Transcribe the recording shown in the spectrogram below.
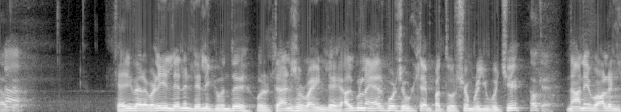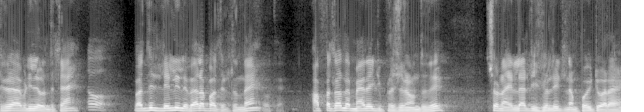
ஓகே சரி வேறு வழி இல்லைன்னு டெல்லிக்கு வந்து ஒரு ட்ரான்ஸ்ஃபர் வாங்கிட்டு அதுக்குள்ளே நான் ஏர்போர்ட்ஸை விட்டேன் பத்து வருஷம் முடிஞ்சு போச்சு. ஓகே நானே வாலண்டியராக வெளியில் வந்துட்டேன். ஓ. வந்து டெல்லியில் வேலை பார்த்துட்டு இருந்தேன். ஓகே அப்போ தான் இந்த மேரேஜ் பிரச்சனை வந்தது. ஸோ நான் எல்லாத்தையும் சொல்லிட்டு நான் போயிட்டு வரேன்.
